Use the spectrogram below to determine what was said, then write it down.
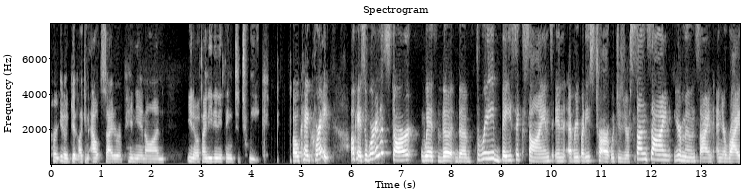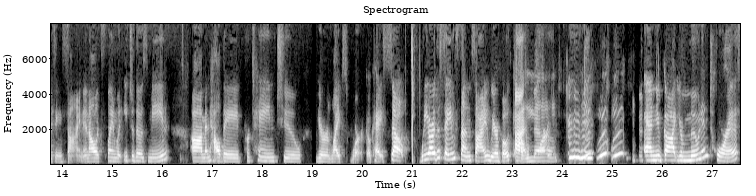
per, you know, get like an outsider opinion on, you know, if I need anything to tweak. Okay, great. Okay, so we're going to start with the, the three basic signs in everybody's chart, which is your sun sign, your moon sign, and your rising sign. And I'll explain what each of those mean um, and how they pertain to your life's work. Okay, so we are the same sun sign. We are both Capricorn. I know. and you've got your moon in Taurus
